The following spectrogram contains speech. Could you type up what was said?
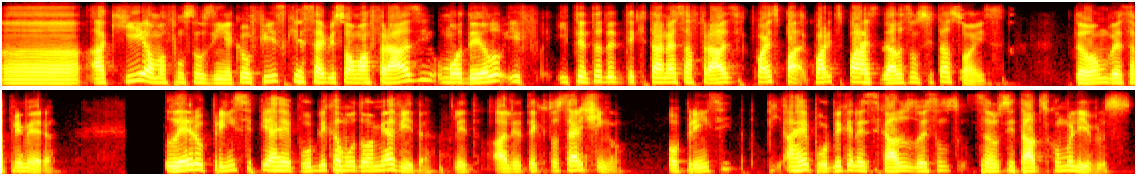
Uh, aqui é uma funçãozinha que eu fiz que recebe só uma frase, o modelo, e, e tenta detectar nessa frase quais, quais partes delas são citações. Então vamos ver essa primeira. Ler o príncipe e a república mudou a minha vida. Ele, detectou certinho. O príncipe a república, nesse caso, os dois são, são citados como livros.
